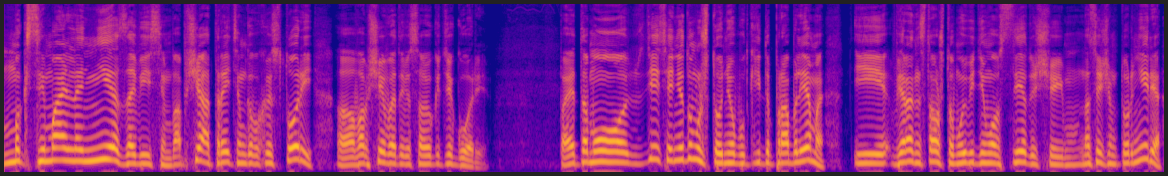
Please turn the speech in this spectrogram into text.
максимально независим вообще от рейтинговых историй э, вообще в этой весовой категории. Поэтому здесь я не думаю, что у него будут какие-то проблемы. И вероятность того, что мы увидим его в следующем, на следующем турнире,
